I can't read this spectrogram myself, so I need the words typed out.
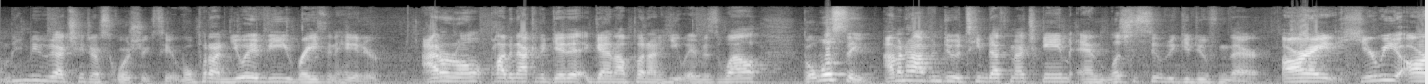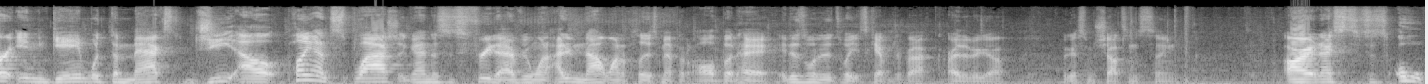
maybe we gotta change our score streaks here. We'll put on UAV, Wraith, and HATR. I don't know. Probably not gonna get it. Again, I'll put on Heatwave as well. But we'll see. I'm gonna hop into a team deathmatch game, and let's just see what we can do from there. All right, here we are in game with the Max GL playing on Splash. Again, this is free to everyone. I do not want to play this map at all, but hey, it is what it is. Wait, scavenger pack. All right, there we go. We got some shots in this thing. All right, nice. Just oh.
